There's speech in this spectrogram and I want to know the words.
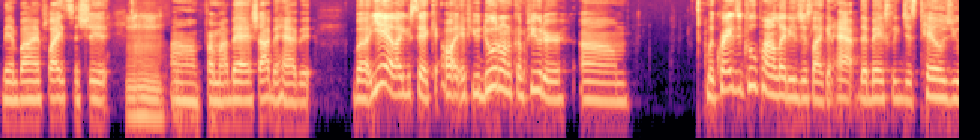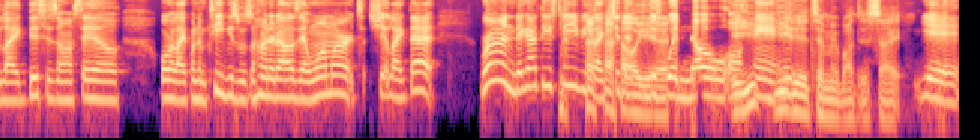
Been buying flights and shit Mhm. um, from my bad shopping habit. But yeah, like you said, if you do it on a computer, um, but Krazy Coupon Lady is just like an app that basically just tells you like this is on sale, or like when them TVs was hundred dollars at Walmart, shit like that. Run, they got these TVs like shit that Oh, you yeah. just wouldn't know Yeah, you, you It- did tell me about this site. yeah,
